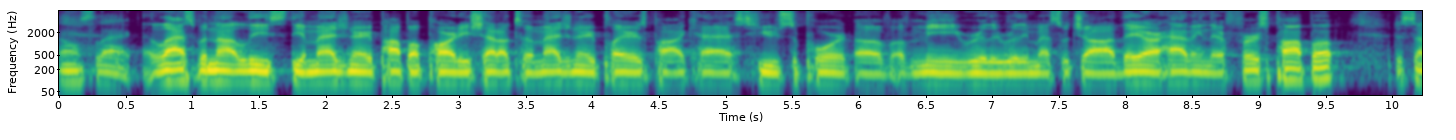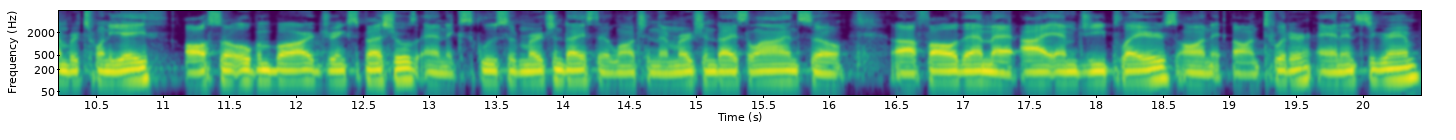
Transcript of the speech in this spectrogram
Don't slack. And last but not least, the Imaginary Pop Up Party. Shout out to Imaginary Players Podcast. Huge support of, of me. Really, really mess with y'all. They are having their first pop up December 28th. Also, open bar, drink specials, and exclusive merchandise. They're launching their merchandise line. So uh, follow them at IMG Players on, on Twitter and Instagram.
